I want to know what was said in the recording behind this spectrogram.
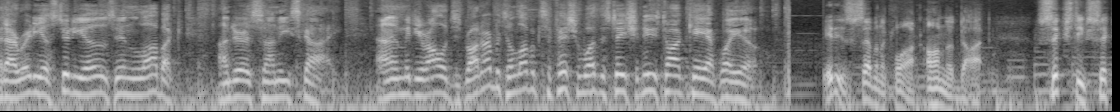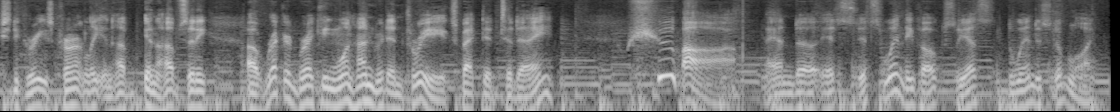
at our radio studios in Lubbock under a sunny sky. I'm meteorologist Rod Arberton, Lubbock's official weather station News Talk KFYO. It is 7 o'clock on the dot. 66 degrees currently in, hub, in the hub city. A record breaking 103 expected today. Whew, And uh, it's, it's windy, folks. Yes, the wind is still blowing.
